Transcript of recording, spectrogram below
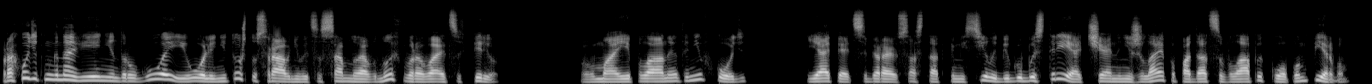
Проходит мгновение, другое, и Оля не то что сравнивается со мной, а вновь вырывается вперед. В мои планы это не входит. Я опять собираюсь с остатками сил и бегу быстрее, отчаянно не желая попадаться в лапы копом первым.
